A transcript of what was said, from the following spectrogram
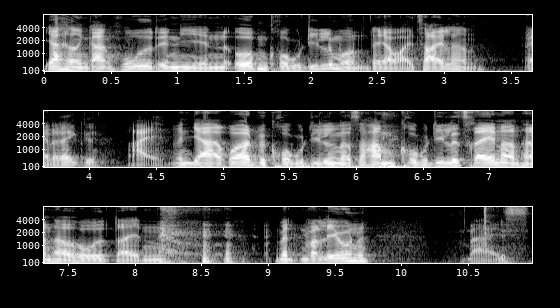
Jeg havde engang hovedet inde i en åben krokodillemund, da jeg var i Thailand. Er det rigtigt? Nej, men jeg rørte ved krokodillen, og så ham krokodilletræneren, han havde hovedet derinde. men den var levende. Nice.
